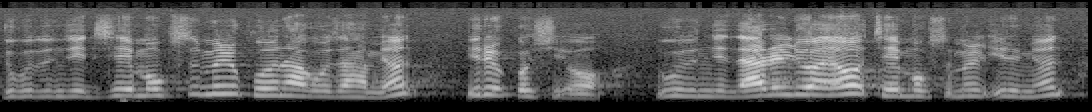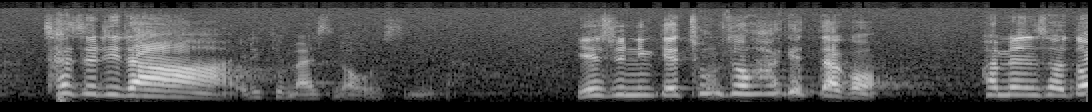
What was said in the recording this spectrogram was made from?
누구든지 제 목숨을 구원하고자 하면 잃을 것이요 누구든지 나를 위하여 제 목숨을 잃으면 찾으리라 이렇게 말씀하고 있습니다. 예수님께 충성하겠다고 하면서도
